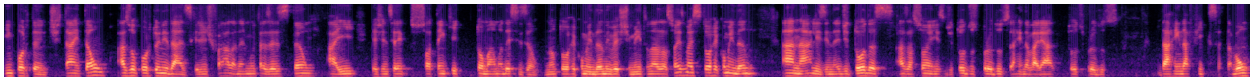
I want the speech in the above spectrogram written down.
importante, tá? Então, as oportunidades que a gente fala, né, muitas vezes estão aí e a gente só tem que tomar uma decisão. Não estou recomendando investimento nas ações, mas estou recomendando a análise né, de todas as ações, de todos os produtos da renda variável, todos os produtos da renda fixa, tá bom?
